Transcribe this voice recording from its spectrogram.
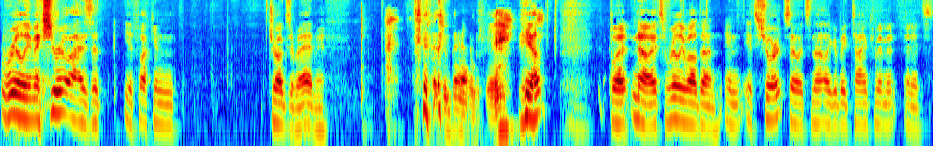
really makes you realize that you fucking drugs are bad, man. That's a bad, okay. Yep. But no, it's really well done, and it's short, so it's not like a big time commitment, and it's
